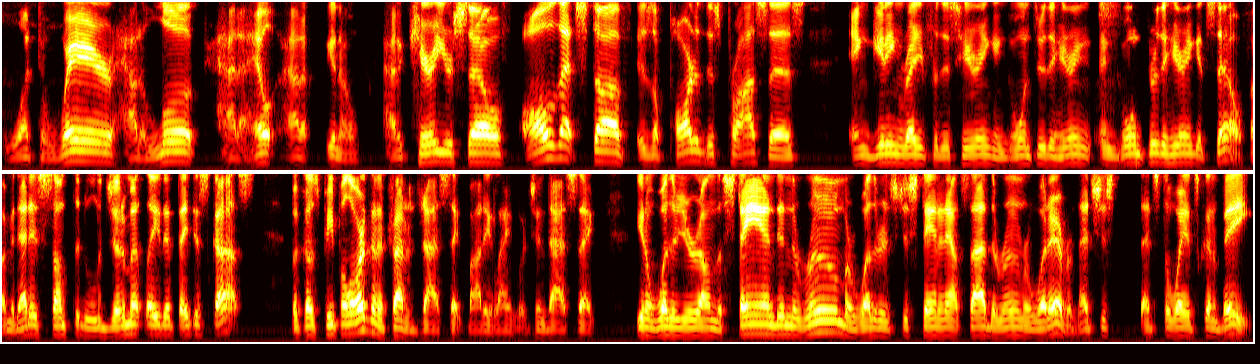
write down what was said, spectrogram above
what to wear, how to look, how to help, how to you know how to carry yourself. All of that stuff is a part of this process and getting ready for this hearing and going through the hearing and going through the hearing itself. I mean, that is something legitimately that they discuss because people are going to try to dissect body language and dissect, you know, whether you're on the stand in the room or whether it's just standing outside the room or whatever. That's just that's the way it's going to be.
